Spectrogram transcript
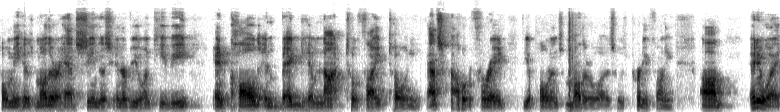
told me his mother had seen this interview on TV and called and begged him not to fight Tony. That's how afraid the opponent's mother was. It was pretty funny. Um, anyway,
